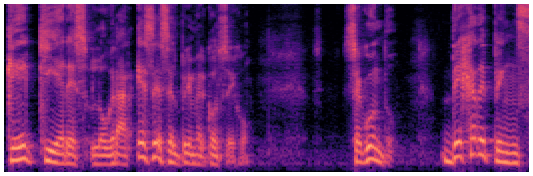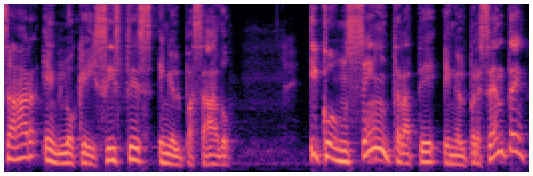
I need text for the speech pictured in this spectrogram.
qué quieres lograr. Ese es el primer consejo. Segundo, deja de pensar en lo que hiciste en el pasado y concéntrate en el presente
